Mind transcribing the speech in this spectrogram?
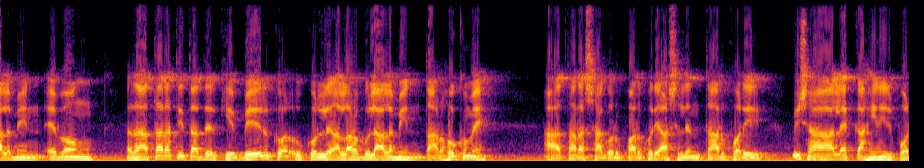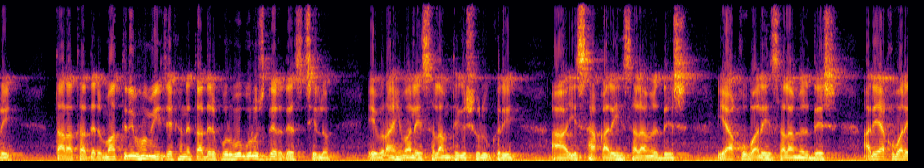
আলমিন এবং রাতারাতি তাদেরকে বের করলেন আল্লাহ রাবুল আলমিন তার হুকুমে। আর তারা সাগর পার করে আসলেন, তারপরে বিশাল এক কাহিনীর পরে তারা তাদের মাতৃভূমি যেখানে তাদের পূর্বপুরুষদের দেশ ছিল, ইব্রাহিম আলি সালাম থেকে শুরু করে ইসহাক আলি সালামের দেশ, ইয়াকুব আলি সালামের দেশ আর ইয়াকুব আলি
